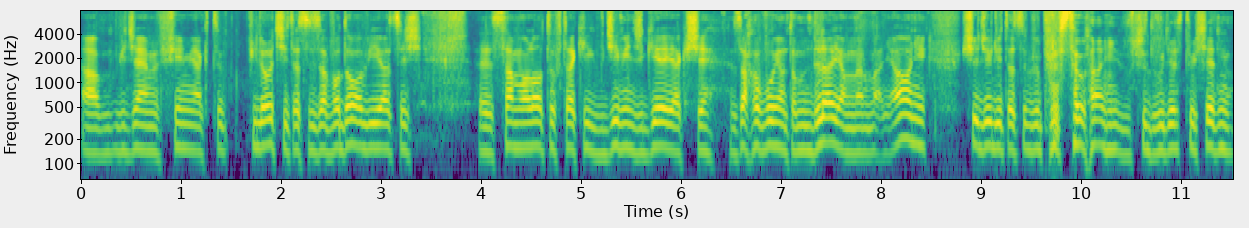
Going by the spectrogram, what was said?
A widziałem film, jak tu piloci tacy zawodowi, jacyś e, samolotów takich w 9G, jak się zachowują, to mdleją normalnie. A oni siedzieli tacy wyprostowani przy 27.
